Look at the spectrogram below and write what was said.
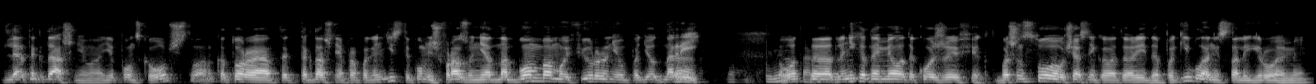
для тогдашнего японского общества, которое тогдашние пропагандисты, помнишь фразу «ни одна бомба, мой фюрер, не упадет на рейд». Вот так. Э, для них это имело такой же эффект. Большинство участников этого рейда погибло, они стали героями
